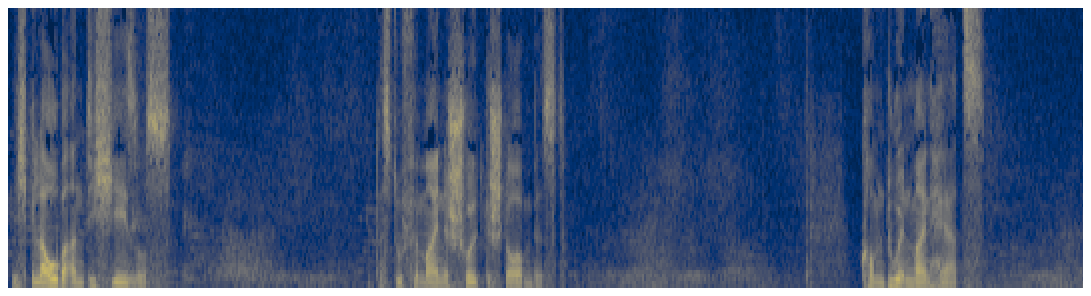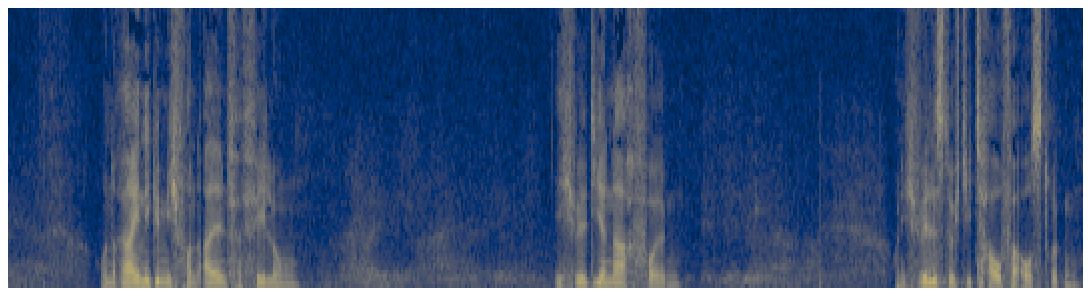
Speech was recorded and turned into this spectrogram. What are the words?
Ich glaube an dich, Jesus, dass du für meine Schuld gestorben bist komm du in mein Herz und reinige mich von allen Verfehlungen. Ich will dir nachfolgen. Und ich will es durch die Taufe ausdrücken.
